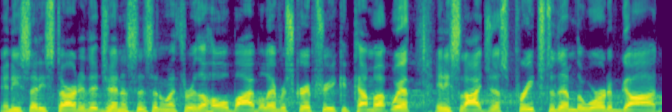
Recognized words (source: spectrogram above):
And he said he started at Genesis and went through the whole Bible, every scripture he could come up with. And he said, I just preached to them the Word of God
